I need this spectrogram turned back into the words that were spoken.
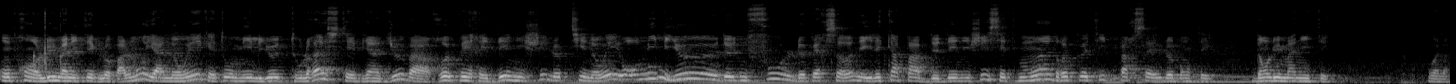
on prend l'humanité globalement, il y a Noé qui est au milieu de tout le reste, et eh bien Dieu va repérer, dénicher le petit Noé au milieu d'une foule de personnes, et il est capable de dénicher cette moindre petite parcelle de bonté dans l'humanité. Voilà.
